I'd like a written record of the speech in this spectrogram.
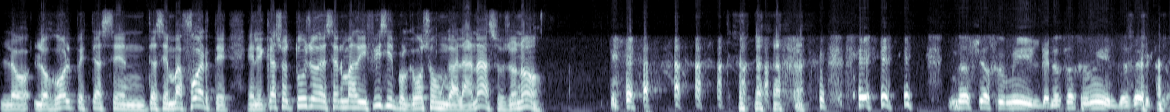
los golpes te hacen, te hacen más fuerte. En el caso tuyo debe ser más difícil porque vos sos un galanazo, yo no. no seas humilde, no seas humilde, Sergio.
